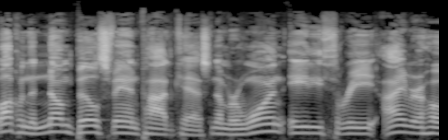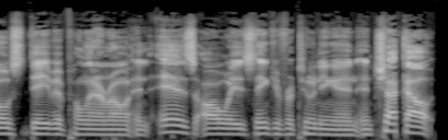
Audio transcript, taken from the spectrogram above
Welcome to Numb Bills Fan Podcast, number 183. I'm your host, David Palermo, and as always, thank you for tuning in and check out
